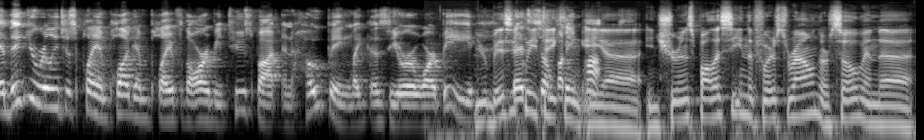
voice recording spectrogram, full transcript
And then you're really just playing plug and play for the RB two spot and hoping like a zero RB. You're basically taking pops. a uh, insurance policy in the first round or so, and uh,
